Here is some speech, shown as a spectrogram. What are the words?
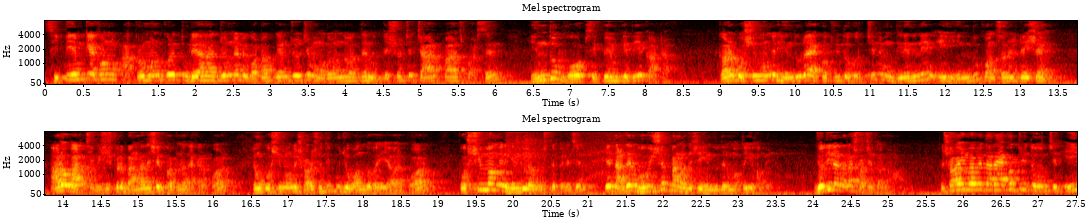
সিপিএমকে এখন আক্রমণ করে তুলে আনার জন্য একটা গট অফ গেম চলছে। মমতা বন্দ্যোপাধ্যায়ের উদ্দেশ্য হচ্ছে চার পাঁচ পার্সেন্ট হিন্দু ভোট সিপিএমকে দিয়ে কাটা। কারণ পশ্চিমবঙ্গের হিন্দুরা একত্রিত হচ্ছেন এবং দিনে দিনে এই হিন্দু কনসলিডেশন আরও বাড়ছে। বিশেষ করে বাংলাদেশের ঘটনা দেখার পর এবং পশ্চিমবঙ্গে সরস্বতী পুজো বন্ধ হয়ে যাওয়ার পর পশ্চিমবঙ্গের হিন্দুরা বুঝতে পেরেছেন যে তাদের ভবিষ্যৎ বাংলাদেশের হিন্দুদের মতোই হবে। যদি না তারা সচেতন হয় তো স্বাভাবিকভাবে তারা একত্রিত হচ্ছেন। এই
